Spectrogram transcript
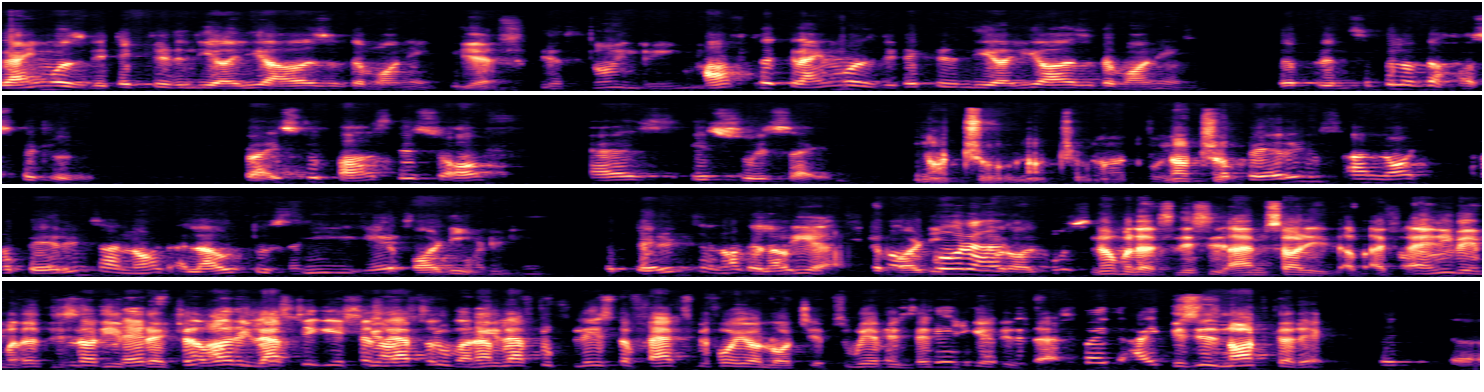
crime was detected in the early hours of the morning. Yes, yes. No, in the After the crime was detected in the early hours of the morning, the principal of the hospital tries to pass this off as a suicide. Not true, not true, not Her true. parents are not. Her parents are not allowed to see the body. The parents are not allowed to see the body for almost. No, Mother, this is, I'm sorry. Uh, Anyway, Mother, this is the that's impression. our We'll have- investigation We'll have also, to, Gaurav. we'll have to place the facts before your lordships. We have investigated that. This is not correct. But, uh,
